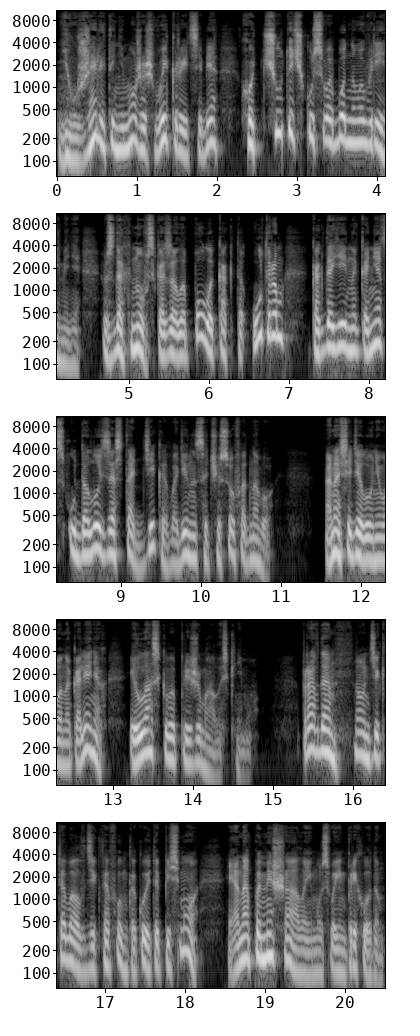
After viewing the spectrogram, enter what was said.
«Неужели ты не можешь выкроить себе хоть чуточку свободного времени?» Вздохнув, сказала Пола как-то утром, когда ей, наконец, удалось застать Дика в одиннадцать часов одного. Она сидела у него на коленях и ласково прижималась к нему. Правда, он диктовал в диктофон какое-то письмо, и она помешала ему своим приходом.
